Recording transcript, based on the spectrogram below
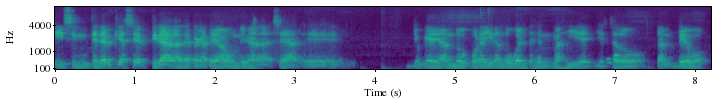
Y sin tener que hacer tiradas de regateo aún ni nada. O sea, eh, yo que ando por ahí dando vueltas y demás y he, estado tal, veo, o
